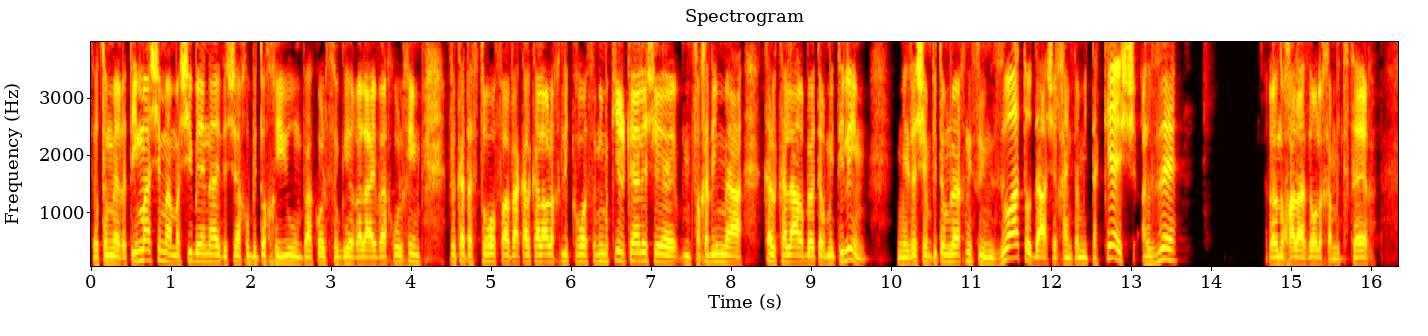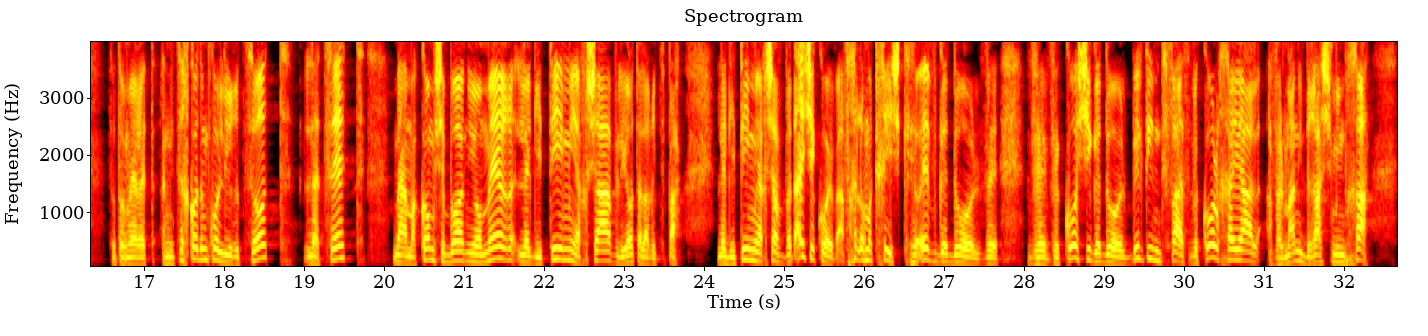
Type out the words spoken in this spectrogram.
זאת אומרת, אם מה שממשי בעיניי זה שאנחנו בתוך איום והכל סוגר עליי ואנחנו הולכים וקטסטרופה והכלכלה הולכת לקרוס, אני מכיר כאלה שמפחדים מהכלכלה הרבה יותר מטילים, מזה שהם פתאום לא יכניסו, אם זו התודעה שלך, אם אתה מתעקש על זה, לא נוכל לעזור לך, מצטער. זאת אומרת, אני צריך קודם כל לרצות לצאת מהמקום שבו אני אומר, לגיטימי עכשיו להיות על הרצפה. לגיטימי עכשיו, ודאי שכואב, אף אחד לא מכחיש, כאב גדול ו- ו- וקושי גדול, בלתי נתפס, וכל חייל, אבל מה נדרש ממך?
